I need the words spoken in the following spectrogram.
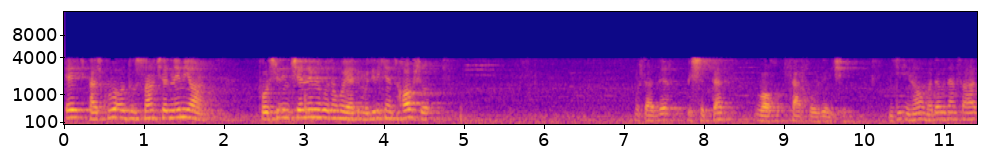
ای پس کو دوستان چرا نمیان؟ پرسیدیم چرا نمیاد گفتم هیئت مدیره که انتخاب شد. مصدق به شدت سرخورده میشه. میگه اینا آمده بودن فقط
